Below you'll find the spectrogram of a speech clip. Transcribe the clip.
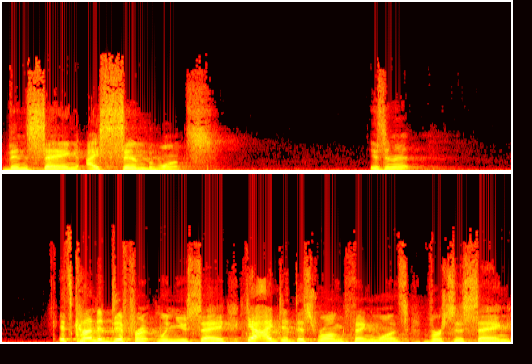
than saying, I sinned once. Isn't it? It's kind of different when you say, Yeah, I did this wrong thing once, versus saying,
